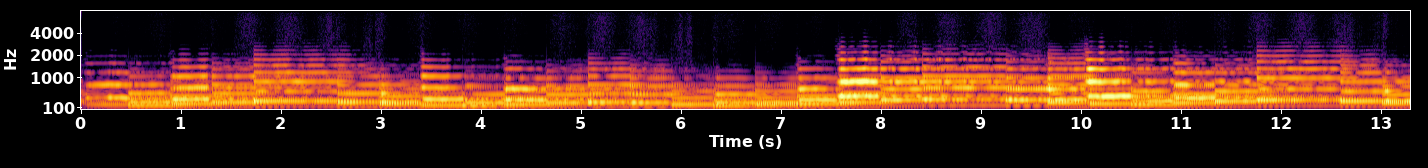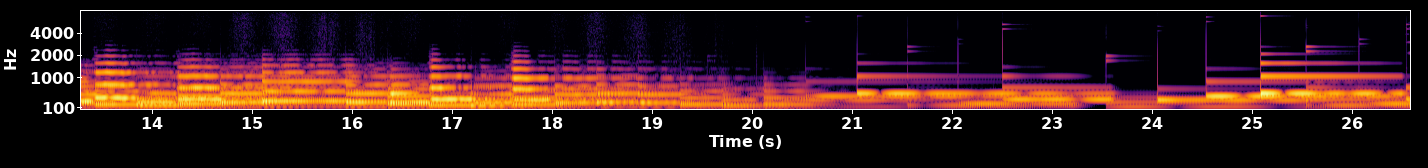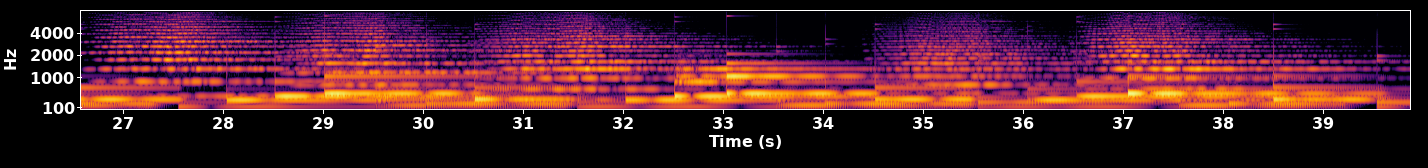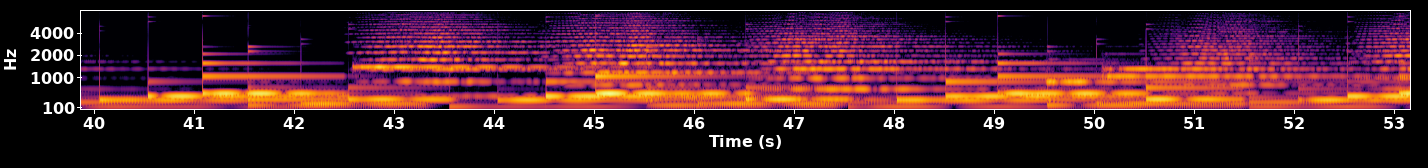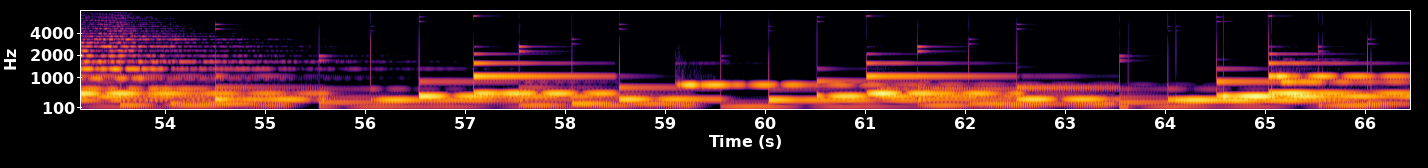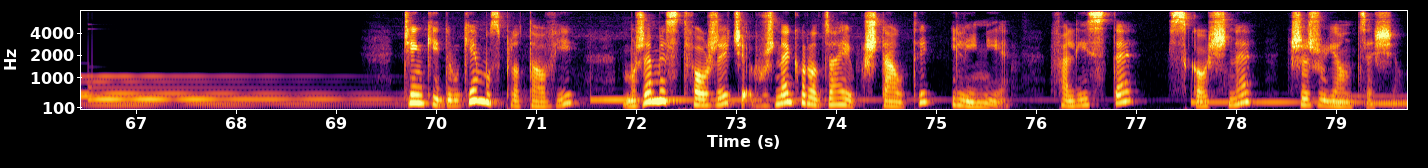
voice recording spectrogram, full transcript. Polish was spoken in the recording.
Dzięki drugiemu splotowi możemy stworzyć różnego rodzaju kształty i linie faliste, skośne, krzyżujące się.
